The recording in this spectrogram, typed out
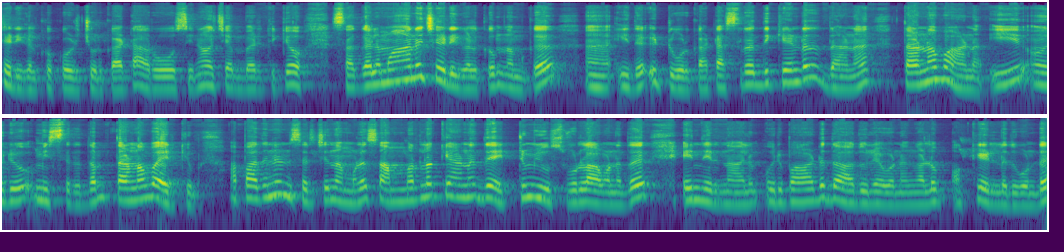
ചെടികൾക്കൊക്കെ ഒഴിച്ചു കൊടുക്കുക കേട്ടോ. റോസിനോ ചെമ്പരത്തിക്കോ സകലമാന ചെടികൾക്കും നമുക്ക് ഇത് ഇട്ട് കൊടുക്കുക കേട്ടോ. ശ്രദ്ധിക്കേണ്ടത് ഇതാണ്. തണവാണ്. ഈ ഒരു മിശ്രിതം തണവായിരിക്കും. അപ്പോൾ അതിനനുസരിച്ച് നമ്മൾ സമ്മറിലൊക്കെയാണ് ഇത് ഏറ്റവും യൂസ്ഫുൾ ആവണത്. എന്നിരുന്നാലും ഒരുപാട് ധാതു ലവണങ്ങളും ഒക്കെ ഉള്ളതുകൊണ്ട്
